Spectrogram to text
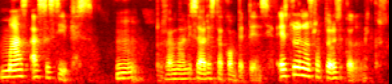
más accesibles. Mm, pues analizar esta competencia. Esto en los factores económicos.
